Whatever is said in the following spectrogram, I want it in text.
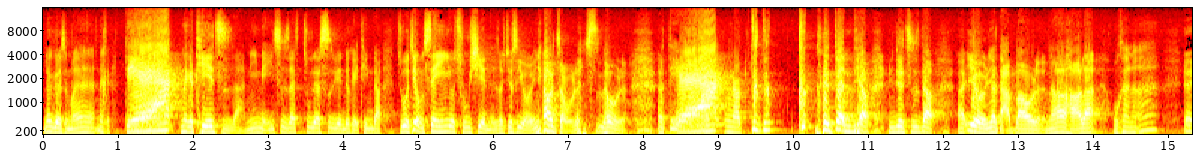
那个什么，那个点 那个贴纸啊，你每一次在住在寺院都可以听到。如果这种声音又出现的时候，就是有人要走的时候了。啊，点啊，噔噔，断掉，你就知道啊，又有人要打包了。然后好了，我看了啊，呃，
